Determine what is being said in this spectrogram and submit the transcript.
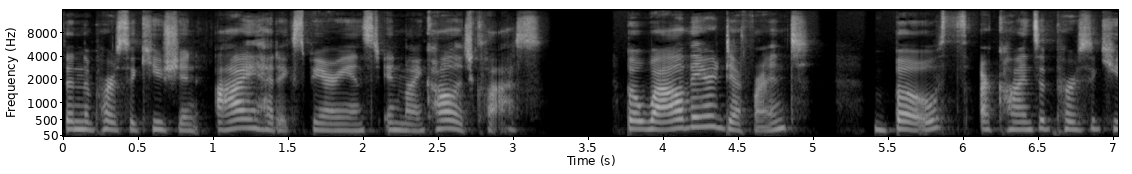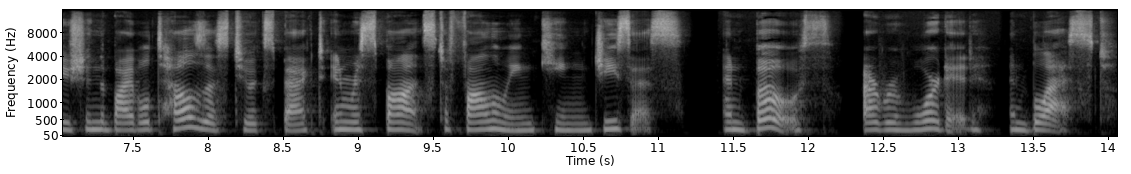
than the persecution I had experienced in my college class. But while they are different, both are kinds of persecution the Bible tells us to expect in response to following King Jesus, and both are rewarded and blessed.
